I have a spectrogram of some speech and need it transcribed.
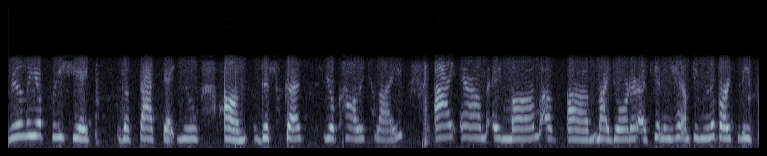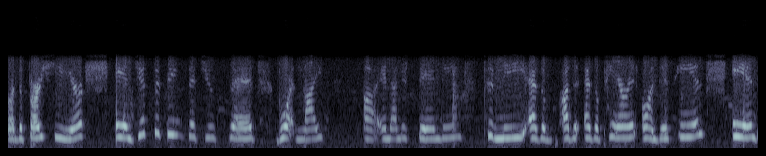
really appreciate the fact that you um discussed your college life. I am a mom of uh, my daughter attending Hampton University for the first year, and just the things that you said brought life uh, and understanding to me as a as a parent on this end. And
